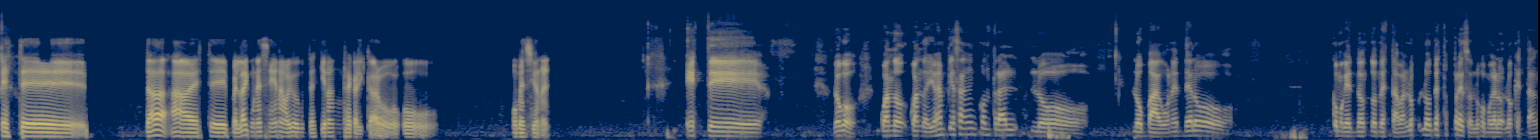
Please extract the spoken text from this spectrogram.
Este, nada, ah, este, ¿verdad? ¿Alguna escena o algo que ustedes quieran recalcar o, o, o mencionar? Este. Luego, cuando, cuando ellos empiezan a encontrar los, los vagones de los. Como que do- donde estaban los, los de estos presos, los, como que los, los que están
